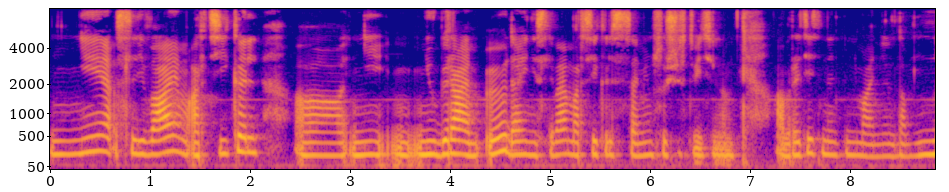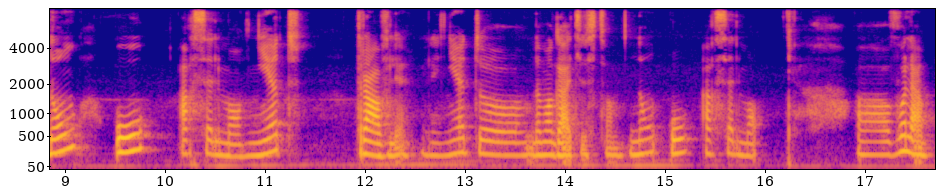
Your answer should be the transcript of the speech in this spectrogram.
Не сливаем артикль, не, не убираем «э», да, и не сливаем артикль с самим существительным. Обратите на это внимание. Там non au harcèlement. Нет травли или нет домогательства. Non au harcèlement. Voilà.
